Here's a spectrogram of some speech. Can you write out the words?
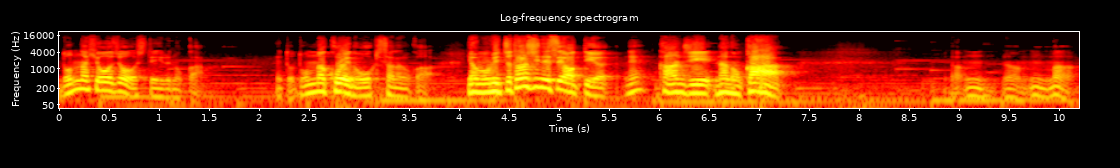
どんな表情をしているのか、えっと、どんな声の大きさなのか、いやもうめっちゃ楽しいんですよっていうね、感じなのか、うん、うん、ま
